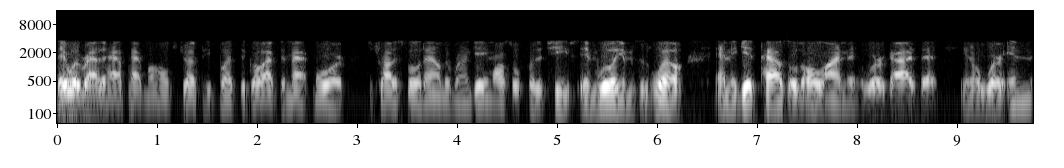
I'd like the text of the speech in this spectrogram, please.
they would rather have Pat Mahomes trust me, but to go after Matt Moore to try to slow down the run game also for the Chiefs and Williams as well, and to get past those old linemen who are guys that you know were in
